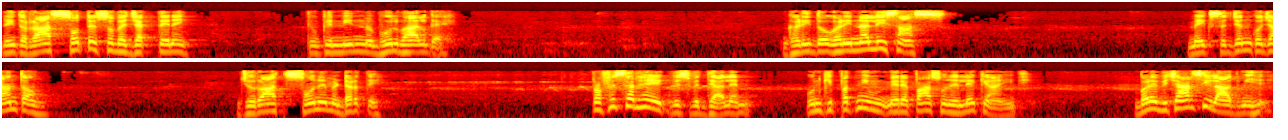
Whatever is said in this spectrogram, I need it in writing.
नहीं तो रात सोते सुबह जगते नहीं, क्योंकि नींद में भूल भाल गए। घड़ी दो घड़ी न ली सांस। मैं एक सज्जन को जानता हूँ, जो रात सोने में डरते। प्रोफेसर हैं एक विश्वविद्यालय में। उनकी पत्नी मेरे पास उन्हें लेके आई थी। बड़े विचारशील आदमी हैं।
